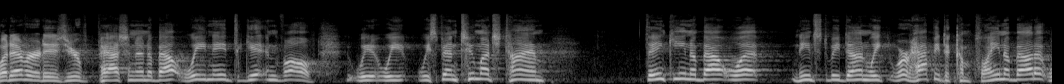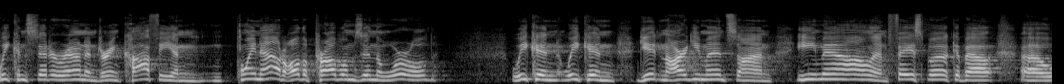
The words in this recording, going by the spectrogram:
Whatever it is you're passionate about, we need to get involved. We, we, we spend too much time thinking about what needs to be done. We, we're happy to complain about it. We can sit around and drink coffee and point out all the problems in the world. We can, we can get in arguments on email and Facebook about uh,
